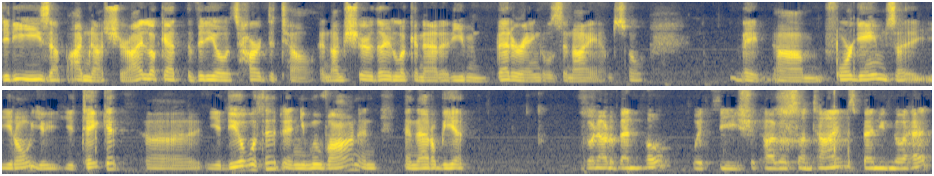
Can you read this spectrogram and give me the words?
Did he ease up? I'm not sure. I look at the video; it's hard to tell, and I'm sure they're looking at it even better angles than I am. So, hey, um, four games, uh, you know, you you take it, uh, you deal with it, and you move on, and and that'll be it. Going out to Ben Pope with the Chicago Sun Times. Ben, you can go ahead.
